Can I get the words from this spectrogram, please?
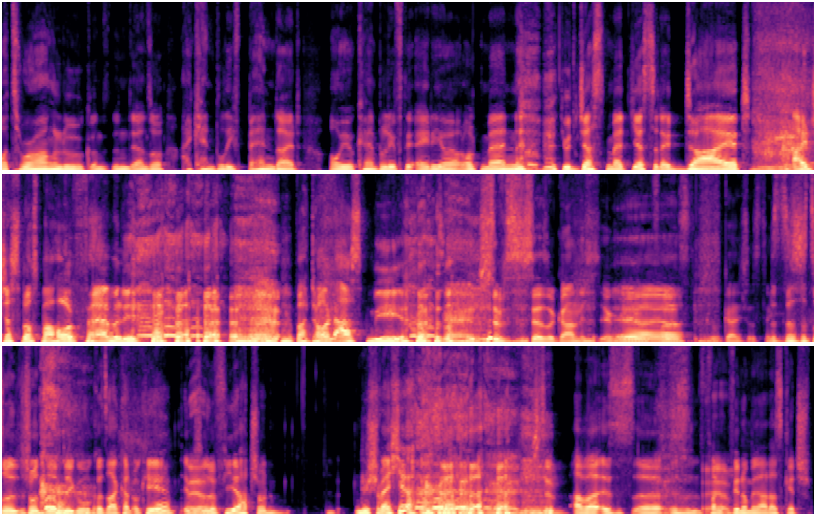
What's wrong, Luke? Und, und er so, I can't believe Ben died. Oh, you can't believe the 80-year-old man you just met yesterday died? I just lost my whole family. But don't ask me. stimmt, das ist ja so gar nicht irgendwie Ja, voll ja. Das, so gar nicht das Ding. Das, das ist so, schon so ein Ding, wo man sagen kann, okay, Episode Ja. 4 hat schon eine Schwäche, stimmt. aber es ist, äh, es ist ein Ja. phänomenaler Sketch.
